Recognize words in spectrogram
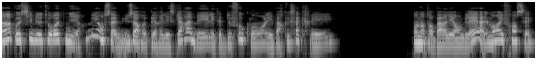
Impossible de tout retenir, mais on s'amuse à repérer les scarabées, les têtes de faucons, les barques sacrées. On entend parler anglais, allemand et français.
